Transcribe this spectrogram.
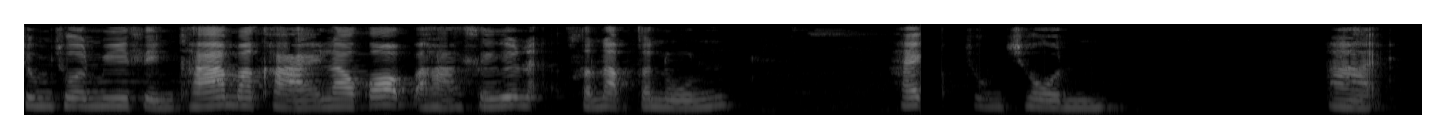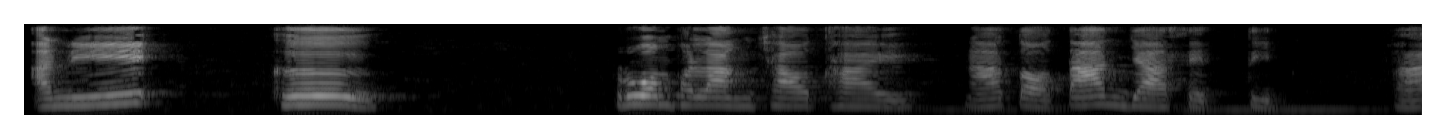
ชุมชนมีสินค้ามาขายเราก็หาซื้อสนับสนุนให้กับชุมชนอ่าอันนี้คือรวมพลังชาวไทยนะต่อต้านยาเสพติด นะ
